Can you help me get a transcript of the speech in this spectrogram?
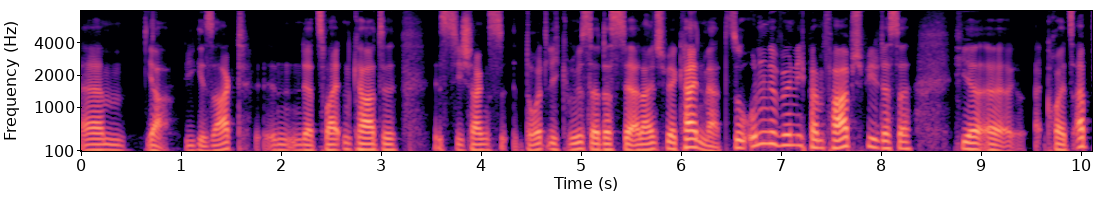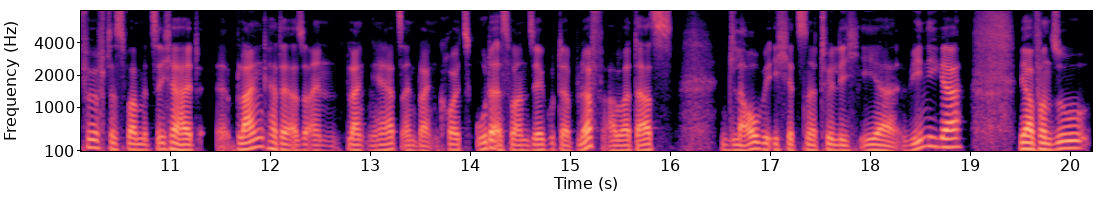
Ähm, ja, wie gesagt, in der zweiten Karte ist die Chance deutlich größer, dass der Alleinspieler keinen mehr hat. So ungewöhnlich beim Farbspiel, dass er hier äh, Kreuz abwirft. Das war mit Sicherheit äh, blank, hatte also einen blanken Herz, einen blanken Kreuz oder es war ein sehr guter Bluff, aber das glaube ich jetzt natürlich eher weniger. Ja, von so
